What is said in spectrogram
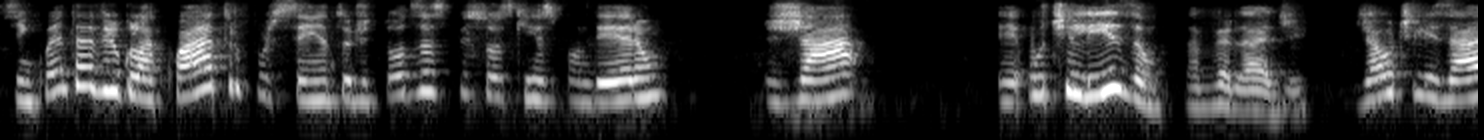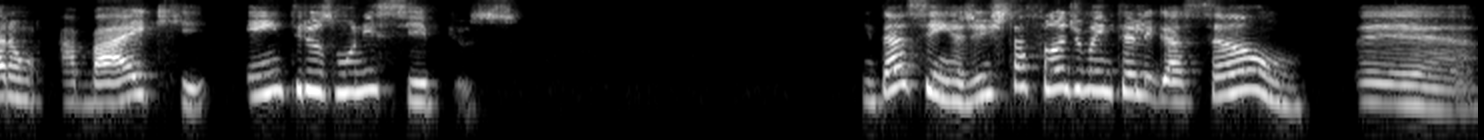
50,4% de todas as pessoas que responderam já é, utilizam, na verdade, já utilizaram a bike entre os municípios. Então, assim, a gente está falando de uma interligação é,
